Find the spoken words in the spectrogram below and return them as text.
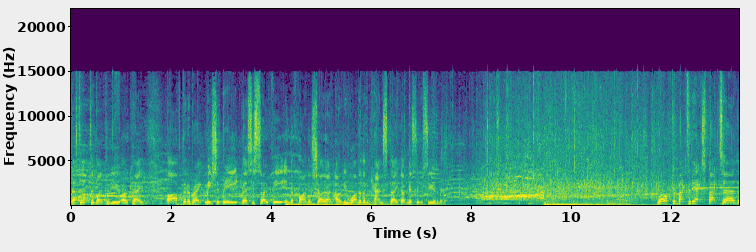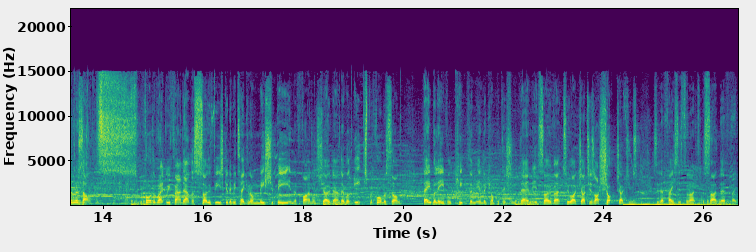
Best of luck to both of you, okay? After the break, Misha B versus Sophie in the final showdown. Only one of them can stay. Don't miss it. We'll see you in a minute. Welcome back to the X Factor, the results. Before the break, we found out that Sophie's going to be taking on Misha B in the final showdown. They will each perform a song they believe will keep them in the competition. Then it's over to our judges, our shock judges. To see their faces tonight to decide their fate.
